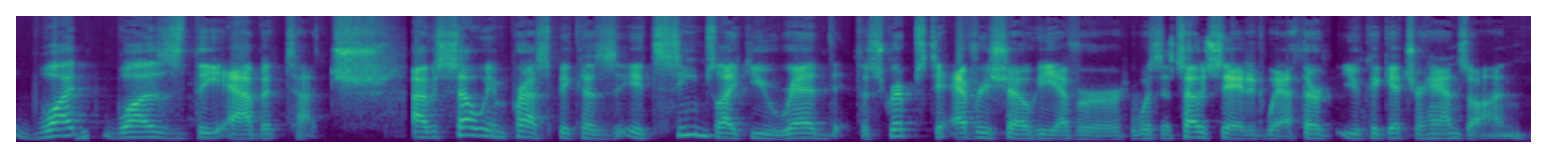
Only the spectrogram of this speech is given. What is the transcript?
what was the Abbott touch? I was so impressed because it seems like you read the scripts to every show he ever was associated with or you could get your hands on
